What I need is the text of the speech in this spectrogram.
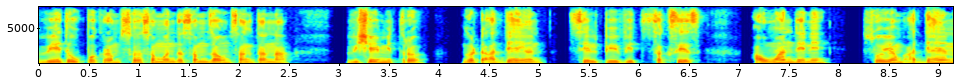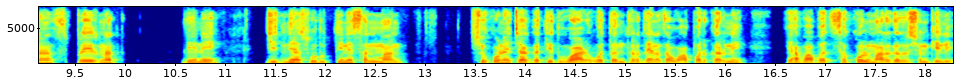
वेद उपक्रम सहसंबंध समजावून सांगताना विषय मित्र, गट अध्ययन, सेल्फी विथ सक्सेस, आव्हान देणे, स्वयं अध्ययनास प्रेरणा देणे, जिज्ञासू वृत्तीने सन्मान, शिकवण्याच्या गतीत वाढ व तंत्रज्ञानाचा वापर करणे याबाबत सखोल मार्गदर्शन केले.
